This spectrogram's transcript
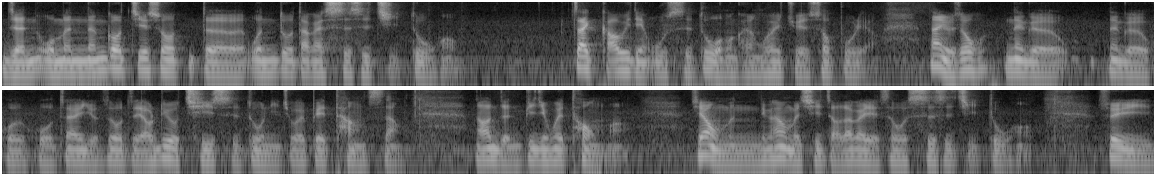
人我们能够接受的温度大概四十几度哦。再高一点五十度，我们可能会觉得受不了。那有时候那个那个火火灾，有时候只要六七十度，你就会被烫伤。然后人毕竟会痛嘛。像我们，你看我们洗澡大概也是会四十几度哈。所以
